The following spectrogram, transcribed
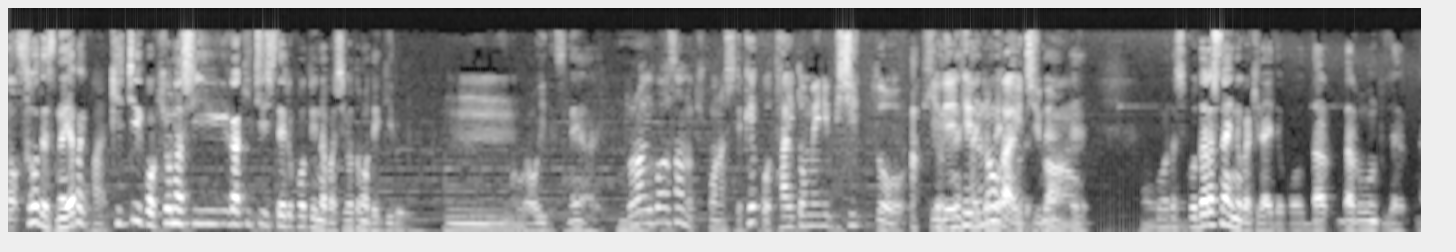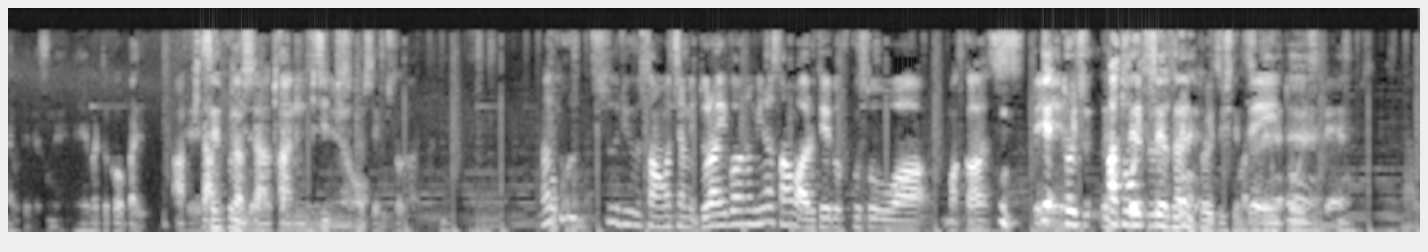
の。そうですね。やっぱりはい。きっちりこう、着こなしがきっちりしている子っていうのは仕事もできる子が多いですね、やはり。ドライバーさんの着こなしって結構タイトめにピシッとあ着れてるのが一番。私、こう、だらしないのが嫌いで、こう、だ、だるーんとじゃなくてですね、えー割とこう、やっぱり、えーあ制服なんで、とした感きちじのっとしてる人が、ね、ナギブツ流さんはちなみにドライバーの皆さんはある程度服装は任せて？いや、統一、あ、統一ね、統一してます全員統一で。えええなる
